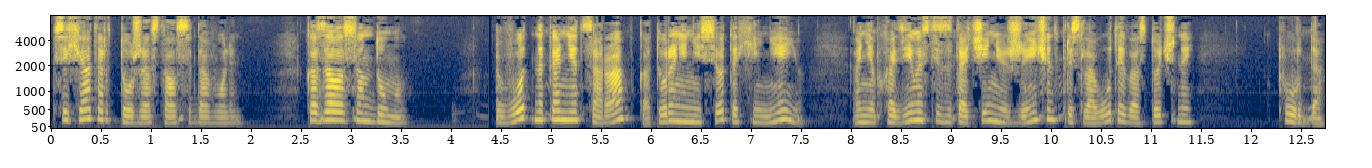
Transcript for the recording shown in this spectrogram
Психиатр тоже остался доволен. Казалось, он думал, вот, наконец, араб, который не несет ахинею о необходимости заточения женщин в пресловутой восточной Пурда.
